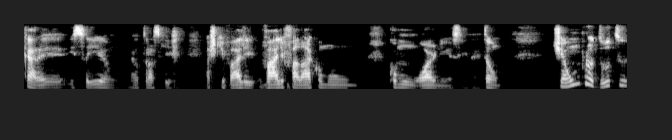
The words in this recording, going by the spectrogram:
cara, é, isso aí é um, é um troço que acho que vale, vale falar como um, como um warning, assim, né? Então, tinha um produto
